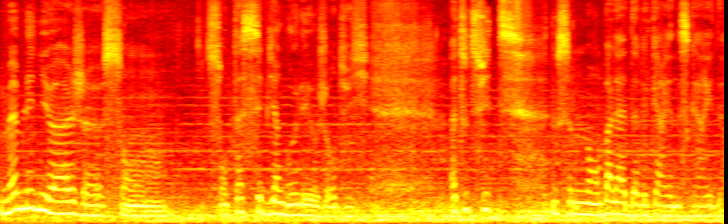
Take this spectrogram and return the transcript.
même les nuages sont, sont assez bien gaulés aujourd'hui. A tout de suite, nous sommes en balade avec Ariane Escaride.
